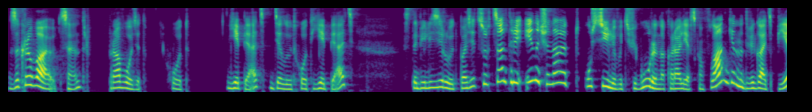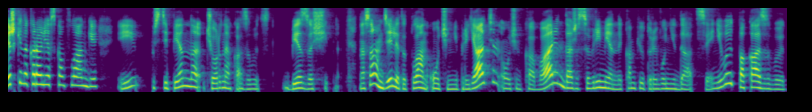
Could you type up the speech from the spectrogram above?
закрывают центр, проводят ход Е5, делают ход Е5, стабилизируют позицию в центре и начинают усиливать фигуры на королевском фланге, надвигать пешки на королевском фланге, и постепенно черные оказываются беззащитны. На самом деле этот план очень неприятен, очень коварен, даже современный компьютер его недооценивает, показывает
